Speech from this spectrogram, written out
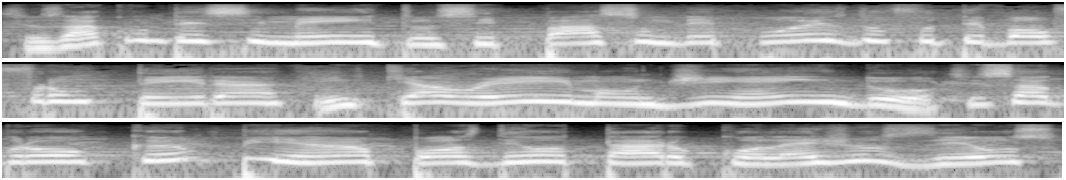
Seus acontecimentos se passam depois do futebol fronteira em que a Raymond de Endo se sagrou campeã após derrotar o Colégio Zeus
